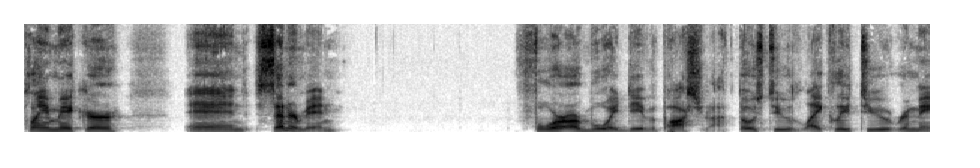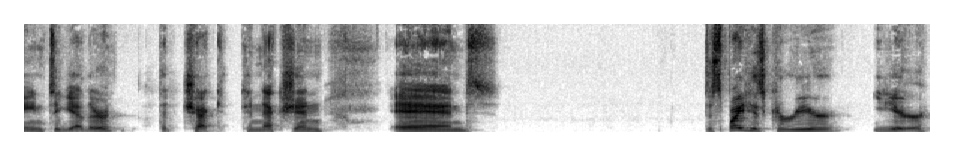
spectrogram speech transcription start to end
playmaker, and centerman for our boy David Pastrnak. Those two likely to remain together. The Czech connection. And despite his career year,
